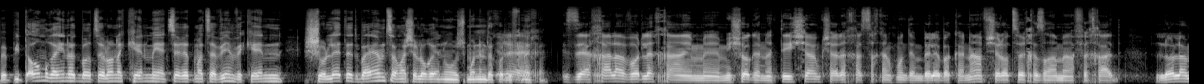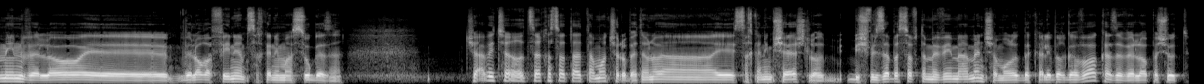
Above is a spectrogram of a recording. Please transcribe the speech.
ופתאום ראינו את ברצלונה כן מייצרת מצבים, וכן שולטת באמצע, מה שלא ראינו 80 דקות תראה, לפני כן. זה יכול לעבוד לך עם אה, מישהו הגנתי שם, כשהיה לך שחקן כמו דמבלה בכנף, שלא צריך עזרה מאף אחד. לא למין ולא, אה, ולא רפיני הם שחקנים מהסוג הזה. צ'אביץ' צריך לעשות את ההתאמות שלו בהתאם לשחקנים שיש לו. בשביל זה בסוף אתה מביא מאמן שאמור להיות בקליבר גבוה כזה ולא פשוט,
